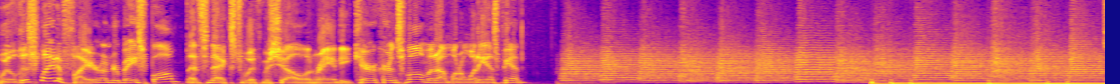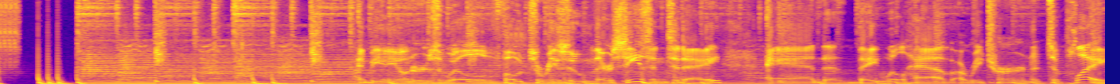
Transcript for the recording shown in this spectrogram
will this light a fire under baseball? That's next with Michelle and Randy Karraker and Smallman on 101 ESPN. NBA owners will vote to resume their season today, and they will have a return to play.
